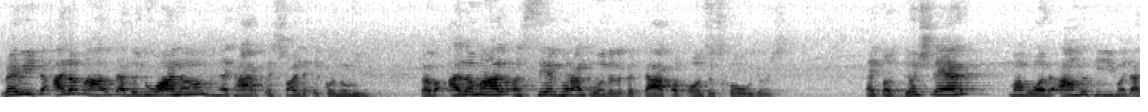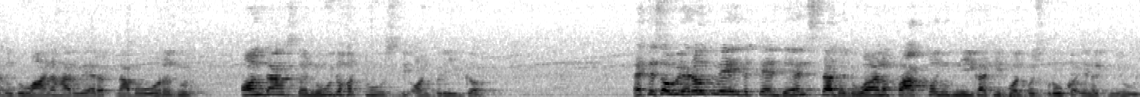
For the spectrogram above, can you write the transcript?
Wij weten allemaal dat de douane het hart is van de economie. We hebben allemaal een zeer verantwoordelijke taak op onze schouders. En tot dusver mag worden aangegeven dat de douane haar werk naar behoren doet, ondanks de nodige tools die ontbreken. Het is een wereldwijde tendens dat de douane vaak genoeg negatief wordt besproken in het nieuws.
